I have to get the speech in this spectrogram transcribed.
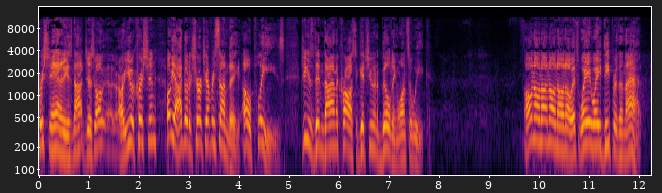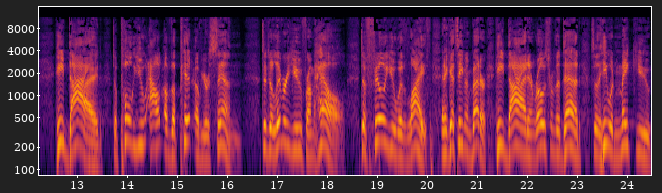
Christianity is not just, oh, are you a Christian? Oh, yeah, I go to church every Sunday. Oh, please. Jesus didn't die on the cross to get you in a building once a week. Oh, no, no, no, no, no. It's way, way deeper than that. He died to pull you out of the pit of your sin to deliver you from hell, to fill you with life. And it gets even better. He died and rose from the dead so that he would make you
